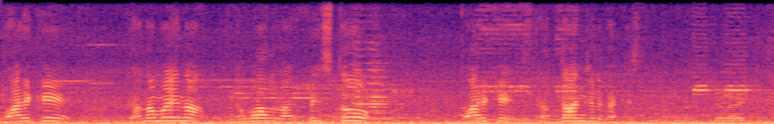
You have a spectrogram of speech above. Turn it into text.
వారికి ఘనమైన నివాళులు అర్పిస్తూ వారికి శ్రద్ధాంజలి ఘటిస్తున్నారు.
